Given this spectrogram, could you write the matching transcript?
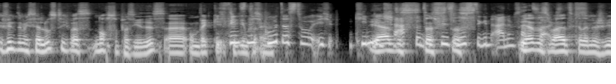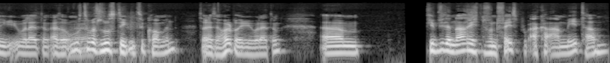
ich finde nämlich sehr lustig, was noch so passiert ist, äh, um Ich weggehen finde es nicht gut, dass du ich Kind Ja, Schacht das- und das- ich finde es lustig in einem Satz Ja, das war sagst. jetzt gerade eine schwierige Überleitung. Also, um Ja. zu was Lustigem zu kommen, so eine sehr holprige Überleitung. Ähm, gibt wieder Nachrichten von Facebook, aka Meta.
